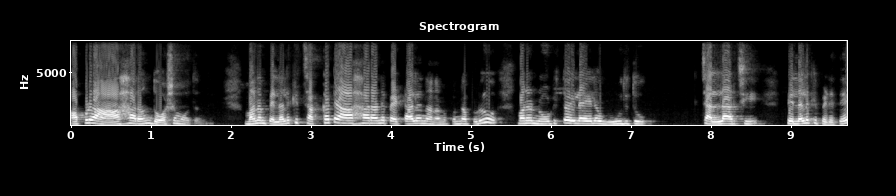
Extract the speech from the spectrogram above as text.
అప్పుడు ఆ ఆహారం దోషం అవుతుంది మనం పిల్లలకి చక్కటి ఆహారాన్ని పెట్టాలని అని అనుకున్నప్పుడు మనం నోటితో ఇలా ఇలా ఊదుతూ చల్లార్చి పిల్లలకి పెడితే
